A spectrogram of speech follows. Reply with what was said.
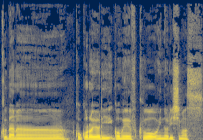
クだな心よりご冥福をお祈りします。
